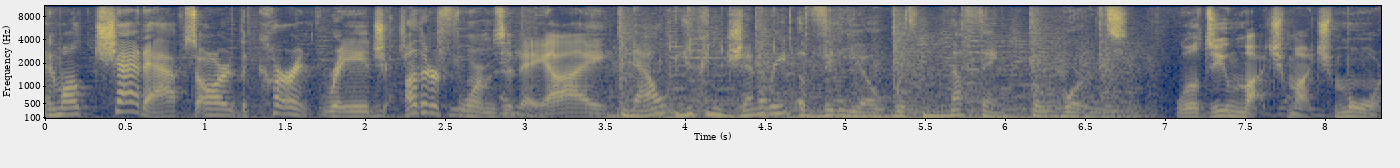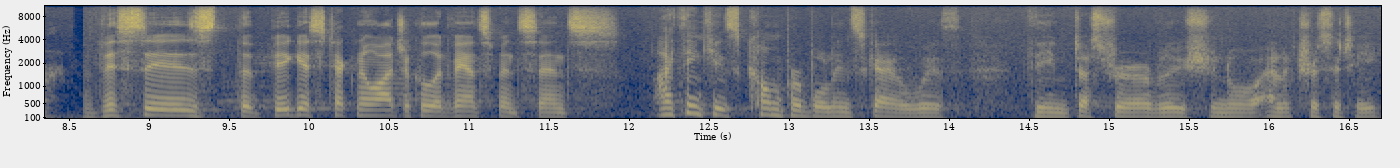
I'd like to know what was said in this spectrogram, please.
And while chat apps are the current rage, other forms of AI now you can generate a video with nothing but words. Will do much, much more. This is the biggest technological advancement since. I think it's comparable in scale with the Industrial Revolution or electricity.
